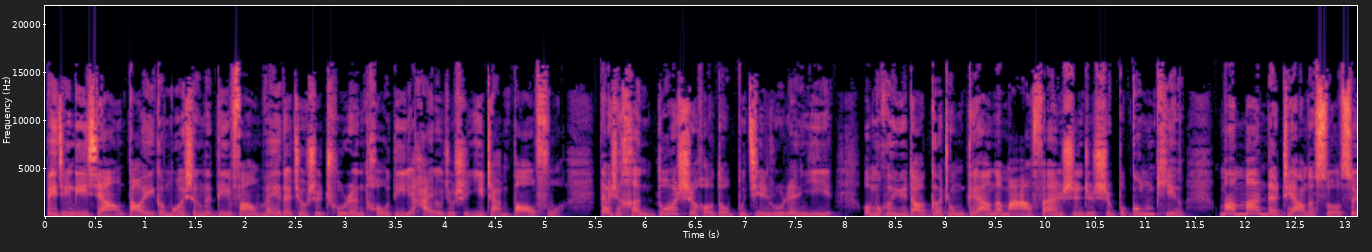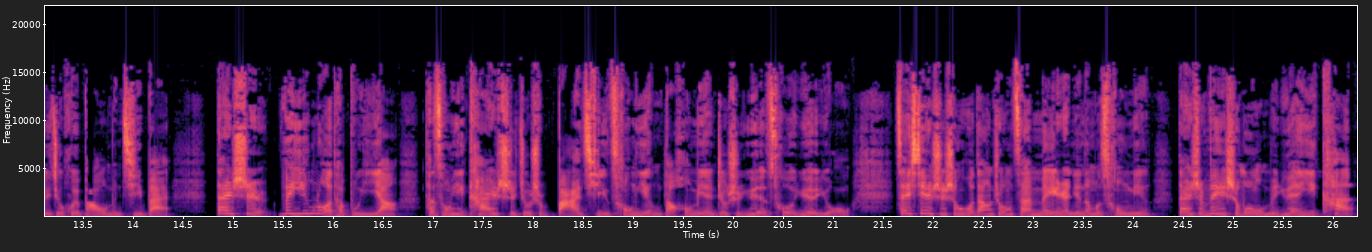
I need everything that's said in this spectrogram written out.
背井离乡到一个陌生的地方，为的就是出人头地，还有就是一展抱负。但是很多时候都不尽如人意，我们会遇到各种各样的麻烦，甚至是不公平。慢慢的，这样的琐碎就会把我们击败。但是魏璎珞她不一样，她从一开始就是霸气聪颖，到后面就是越挫越勇。在现实生活当中，咱没人家那么聪明，但是为什么我们愿意看？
